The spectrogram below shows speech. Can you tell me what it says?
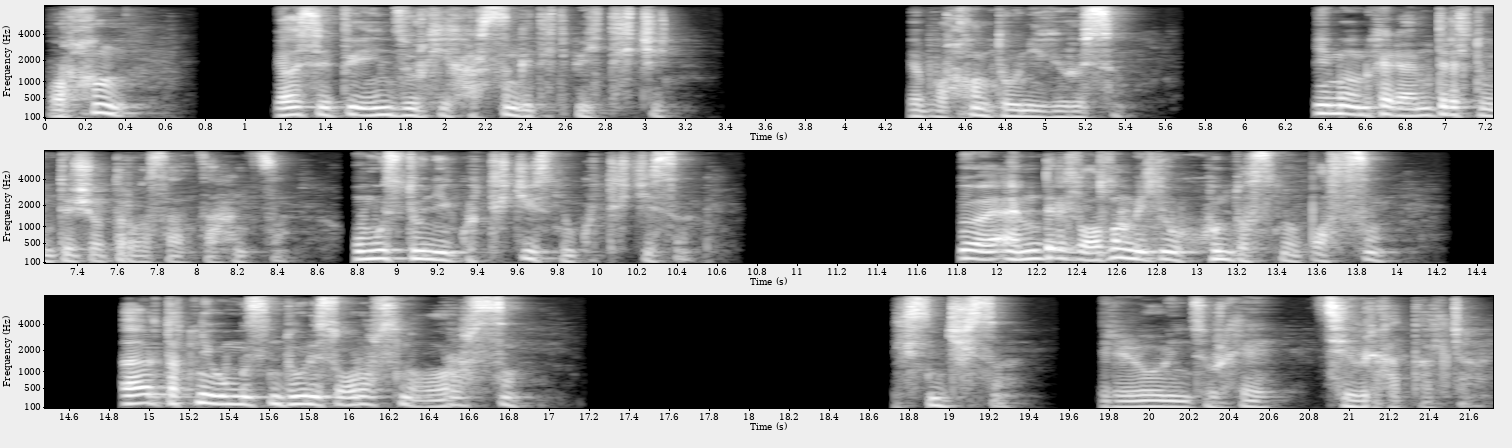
Бурхан Йосефийн энэ зүрхийг харсан гэдэгт би итгэж байна. Тэгээ бурхан түүнийг юусэн. Тийм ээ үнэхээр амьдрал түүнтэй шударгаас хандсан. Хүмүүс түүнийг гүтгэжсэн үү гүтгэжсэн. Нөгөө амьдрал улам илүү хүнд болсон уу болсон. Ойр дотны хүмүүс нь түүнээс урвсан уу урвсан. Тэгсэн ч гэсэн тэрээр өөрийн зүрхээ цэвэр хадгалж байгаа.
